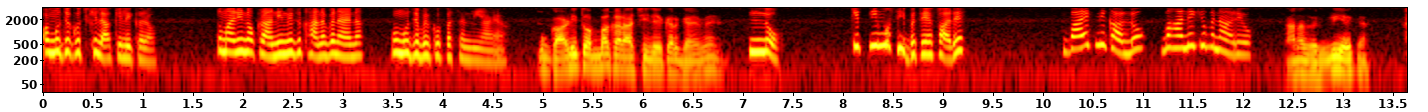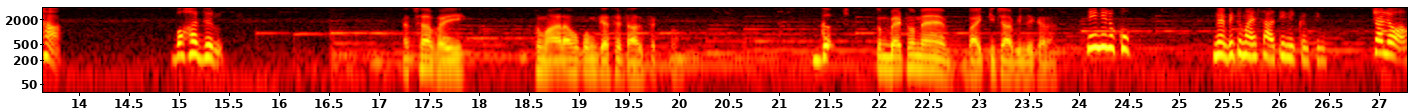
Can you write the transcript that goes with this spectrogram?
और मुझे कुछ खिला के लेकर आओ। तुम्हारी नौकरानी ने जो खाना बनाया ना वो मुझे बिल्कुल पसंद नहीं आया। वो गाड़ी तो अब्बा कराची लेकर गए मैं लो कितनी मुसीबतें हैं फारिस। बाइक निकाल लो बहाने क्यों बना रहे हो? आना ज़रूरी है क्या? हाँ बहुत ज़रूर। अच्छा भाई तुम्हारा हुक्म कैसे टाल सकता हूँ? गुड तुम बैठो मैं बाइक की चाबी लेकर आता नहीं नहीं रुको। मैं भी तुम्हारे साथ ही निकलती हूँ। चलो आओ।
